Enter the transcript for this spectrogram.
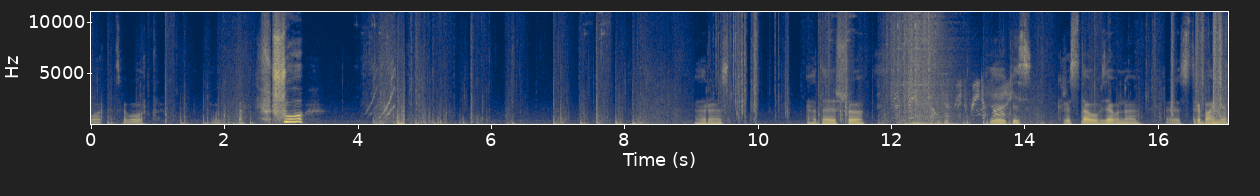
Warp, це. Викупай. Що? Гаразд. Гадаю, що я якийсь кристал взяв на е, стрибання.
